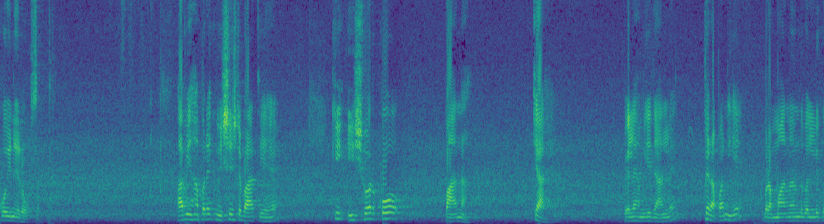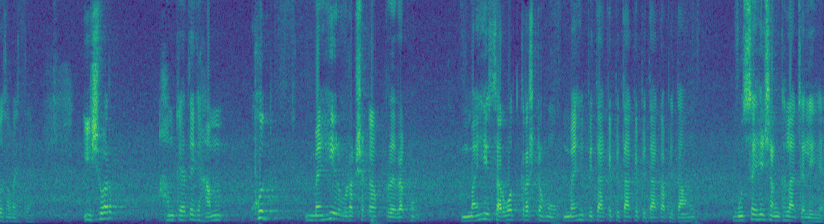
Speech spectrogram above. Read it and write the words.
कोई नहीं रोक सकता। अब यहाँ पर एक विशिष्ट बात यह है कि ईश्वर को पाना क्या है? पहले हम ये जान लें, फिर अपन ये ब्रह्मानंद वल्ली को समझते हैं। ईश्वर, हम कहते हैं कि हम खुद मैं ही वृक्ष का प्रेरक हूँ मैं ही सर्वोत्कृष्ट हूँ, मैं ही पिता के पिता के पिता का पिता हूँ। मुझसे ही श्रृंखला चली है।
